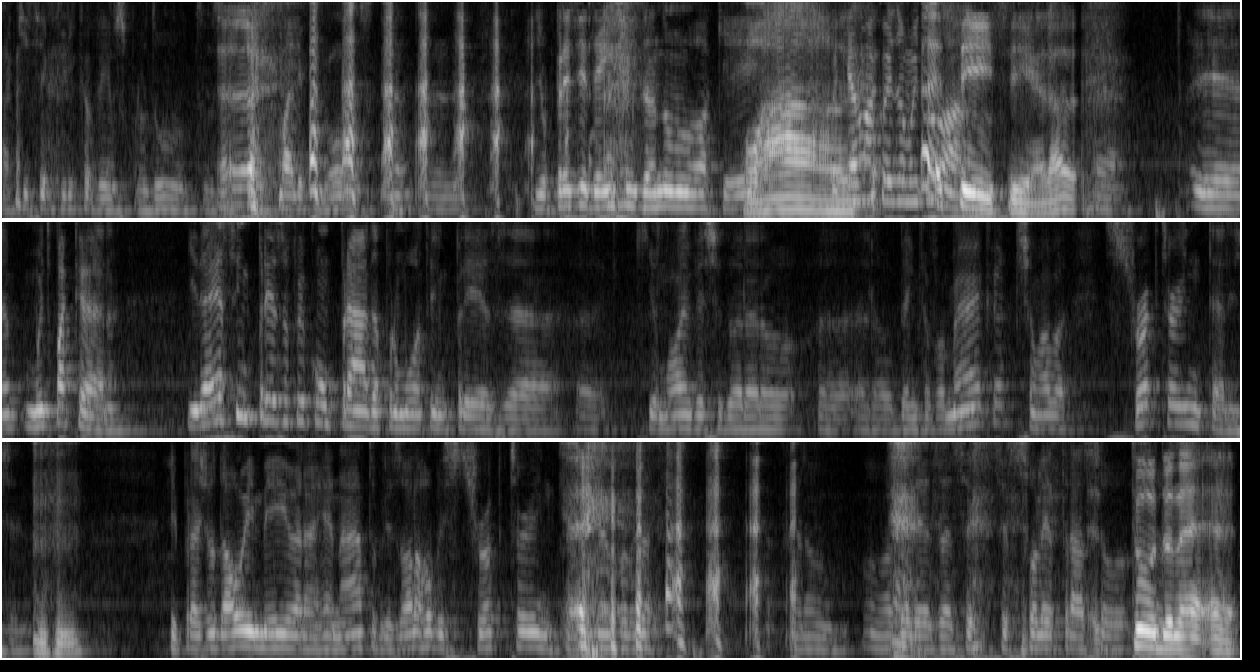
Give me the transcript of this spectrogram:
Aqui você clica, vem os produtos, aqui fale conosco. E o presidente dando um ok. Uau! Porque era uma coisa muito É, nova. sim, sim. Era... É, muito bacana. E daí essa empresa foi comprada por uma outra empresa eh, que o maior investidor era o, eh, era o Bank of America, que chamava Structure Intelligence. Uhum. E para ajudar o e-mail era Renato Brizola, Intelligence. era um- uma beleza você, soletrar seu... Tudo, né? É.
